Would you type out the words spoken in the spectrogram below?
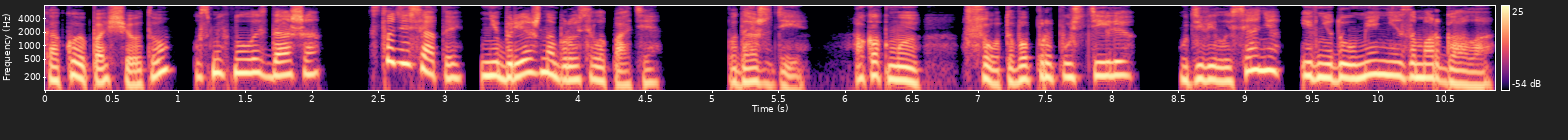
«Какой по счету? усмехнулась Даша. «Сто десятый», — небрежно бросила Пати. «Подожди, а как мы сотого пропустили?» — удивилась Аня и в недоумении заморгала.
